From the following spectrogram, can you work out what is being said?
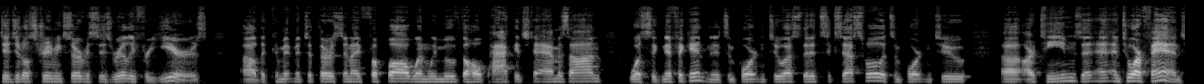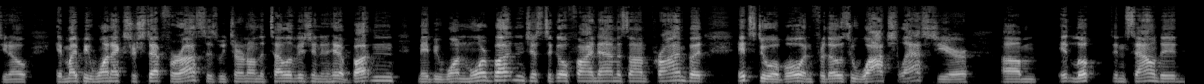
digital streaming services really for years, uh, the commitment to Thursday night football when we moved the whole package to Amazon was significant, and it's important to us that it's successful. It's important to uh, our teams and, and, to our fans. You know, it might be one extra step for us as we turn on the television and hit a button, maybe one more button just to go find Amazon Prime, but it's doable. And for those who watched last year, um, it looked and sounded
